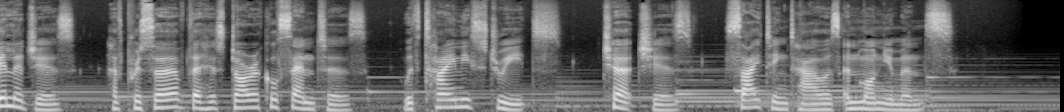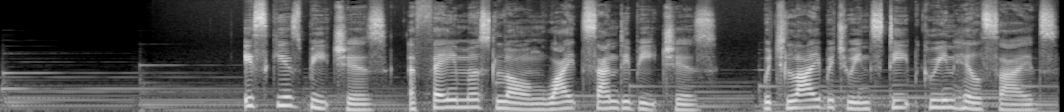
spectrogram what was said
Villages have preserved their historical centres with tiny streets, churches, sighting towers, and monuments. Ischia's beaches are famous long white sandy beaches which lie between steep green hillsides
